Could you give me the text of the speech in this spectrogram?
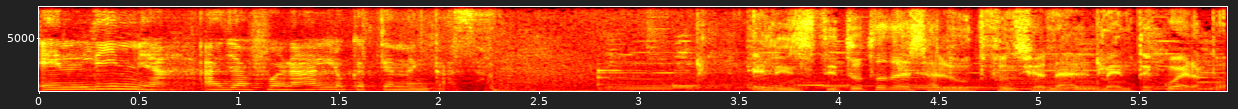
en línea allá afuera lo que tiene en casa. El Instituto de Salud Funcional Mente Cuerpo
